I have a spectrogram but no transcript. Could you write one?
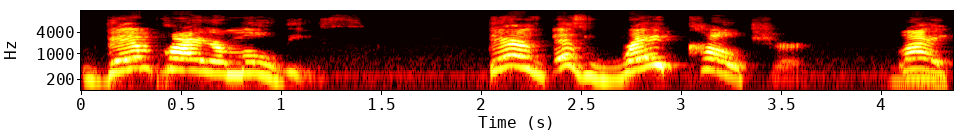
vampire movies, there's there's rape culture. Like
